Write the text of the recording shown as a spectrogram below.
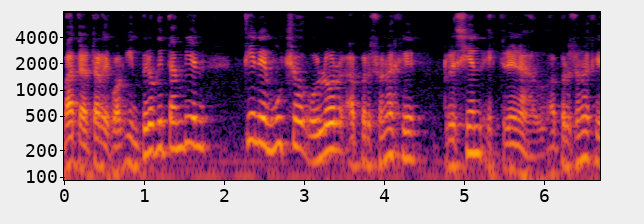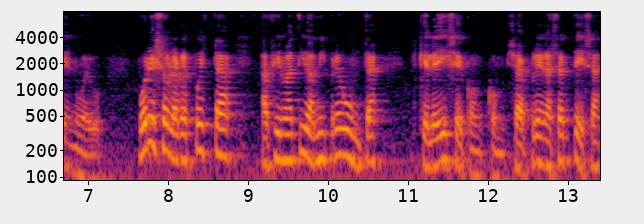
va a tratar de Joaquín, pero que también tiene mucho olor a personaje recién estrenado, a personaje nuevo. Por eso la respuesta afirmativa a mi pregunta, que le dice con, ya plena certeza,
